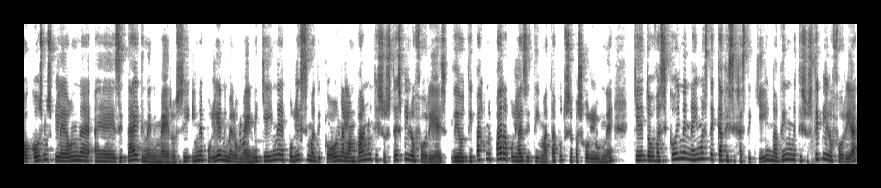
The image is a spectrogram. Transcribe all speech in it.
ο κόσμος πλέον ε, ζητάει την ενημέρωση, είναι πολύ ενημερωμένοι και είναι πολύ σημαντικό να λαμβάνουν τις σωστές πληροφορίες, διότι υπάρχουν πάρα πολλά ζητήματα που τους απασχολούν και το βασικό είναι να είμαστε καθησυχαστικοί, να δίνουμε τη σωστή πληροφορία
